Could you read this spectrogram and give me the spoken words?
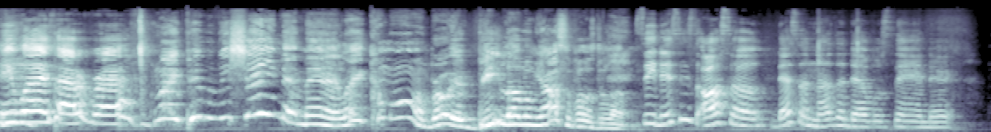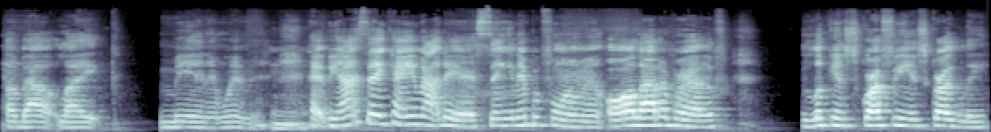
He And, was out of breath. like people be shading that man. Like, come on, bro. If B love him, y'all supposed to love him. See, this is also that's another double standard about like men and women. Mm. Had Beyonce came out there singing and performing, all out of breath, looking scruffy and scruggly,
